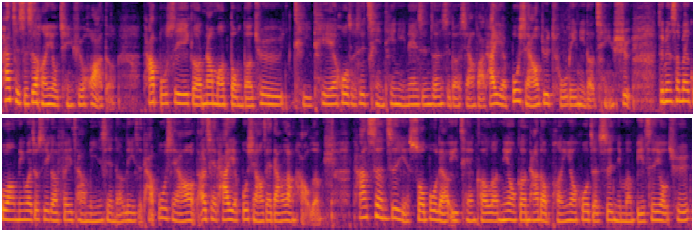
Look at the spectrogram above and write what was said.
他其实是很有情绪化的。他不是一个那么懂得去体贴或者是倾听你内心真实的想法，他也不想要去处理你的情绪。这边圣杯国王逆位就是一个非常明显的例子，他不想要，而且他也不想要再当烂好人。他甚至也受不了以前可能你有跟他的朋友或者是你们彼此有去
